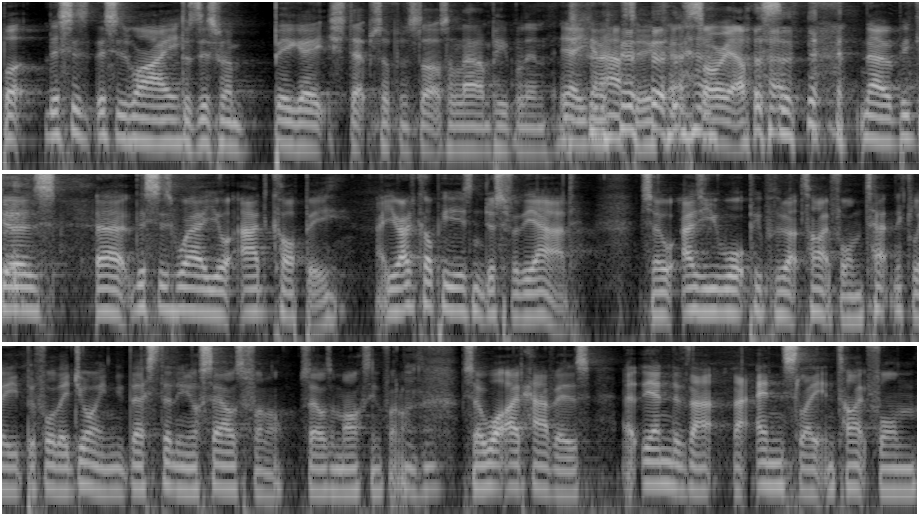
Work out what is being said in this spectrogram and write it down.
But this is this is why. does this when big h steps up and starts allowing people in yeah, you're gonna have to. sorry alison No, because uh, this is where your ad copy, your ad copy isn't just for the ad. So as you walk people through that Typeform, technically before they join, they're still in your sales funnel, sales and marketing funnel. Mhm. So what I'd have is at the end of that that end slate in Typeform,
